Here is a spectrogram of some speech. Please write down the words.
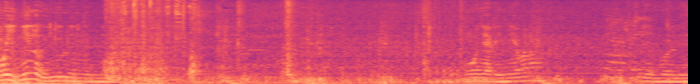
oh ini loh ini ini, ini. mau nyari ini apa namanya? Dia boleh.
